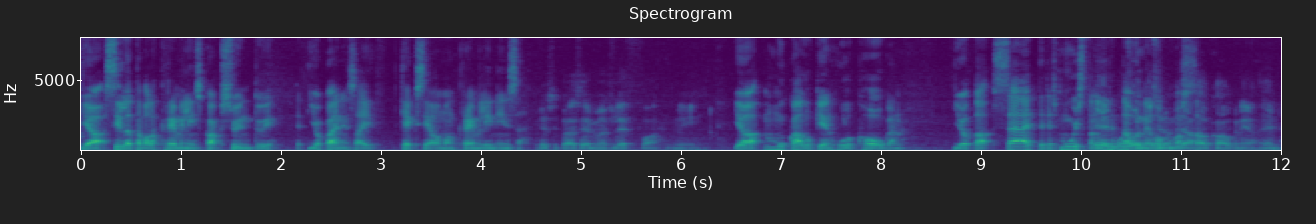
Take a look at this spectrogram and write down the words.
Ja sillä tavalla Kremlins 2 syntyi. Että jokainen sai keksiä oman Kremlininsä. Jos se pääsee myös leffaan, niin. Ja mukaan lukien Hulk Hogan, jota sä et edes muistanut, En että muista, on elokuvassa. Hulk Hogania, en.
